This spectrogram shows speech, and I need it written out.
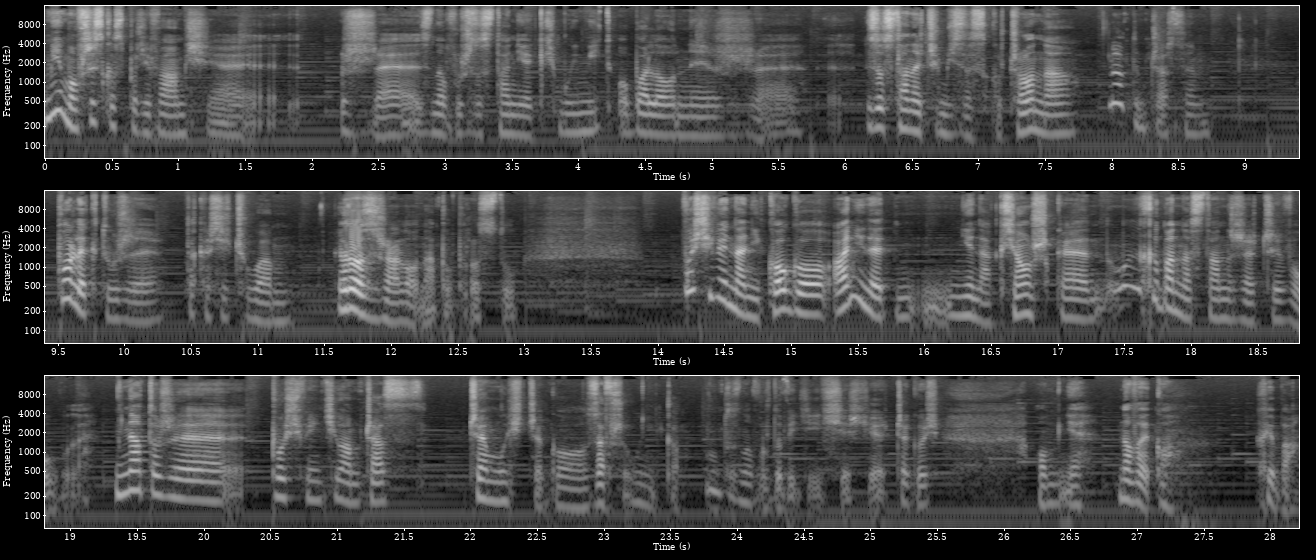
mimo wszystko spodziewałam się, że znowuż zostanie jakiś mój mit obalony, że zostanę czymś zaskoczona. No tymczasem po lekturze taka się czułam rozżalona po prostu właściwie na nikogo, ani nie na książkę, no, chyba na stan rzeczy w ogóle. Na to, że poświęciłam czas czemuś, czego zawsze unikam. No to znowu dowiedzieliście się czegoś o mnie nowego. Chyba.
